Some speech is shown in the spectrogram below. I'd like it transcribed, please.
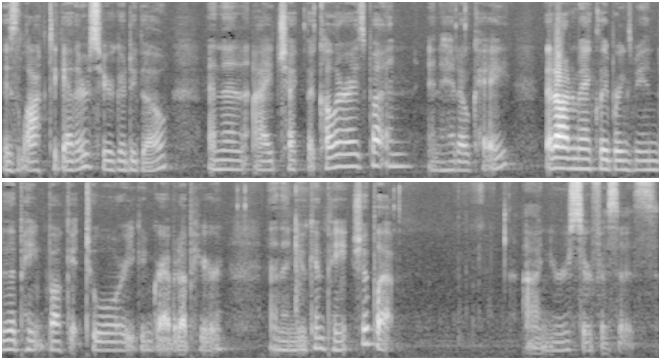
is locked together, so you're good to go. And then I check the colorize button and hit OK. That automatically brings me into the paint bucket tool, or you can grab it up here. And then you can paint shiplap on your surfaces.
